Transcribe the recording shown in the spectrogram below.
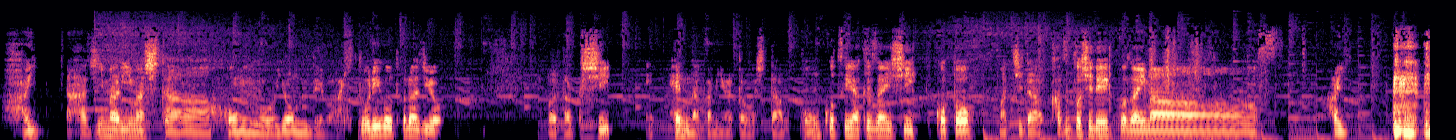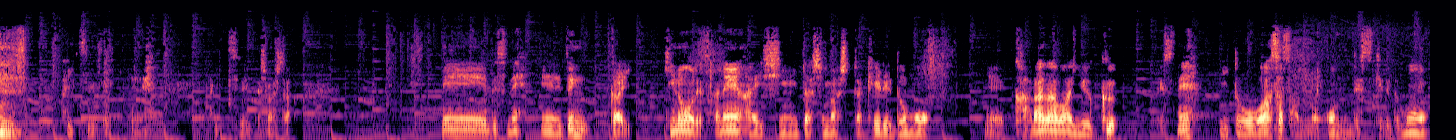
はい、始まりました。本を読んでは独り言ラジオ。私、変な髪型をしたポンコツ薬剤師こと町田和俊でございます。はい。はい、すみません、えー、はい、失礼いたしました。えーですね、えー、前回、昨日ですかね、配信いたしましたけれども、えー、体は行くですね、伊藤麻さんの本ですけれども、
